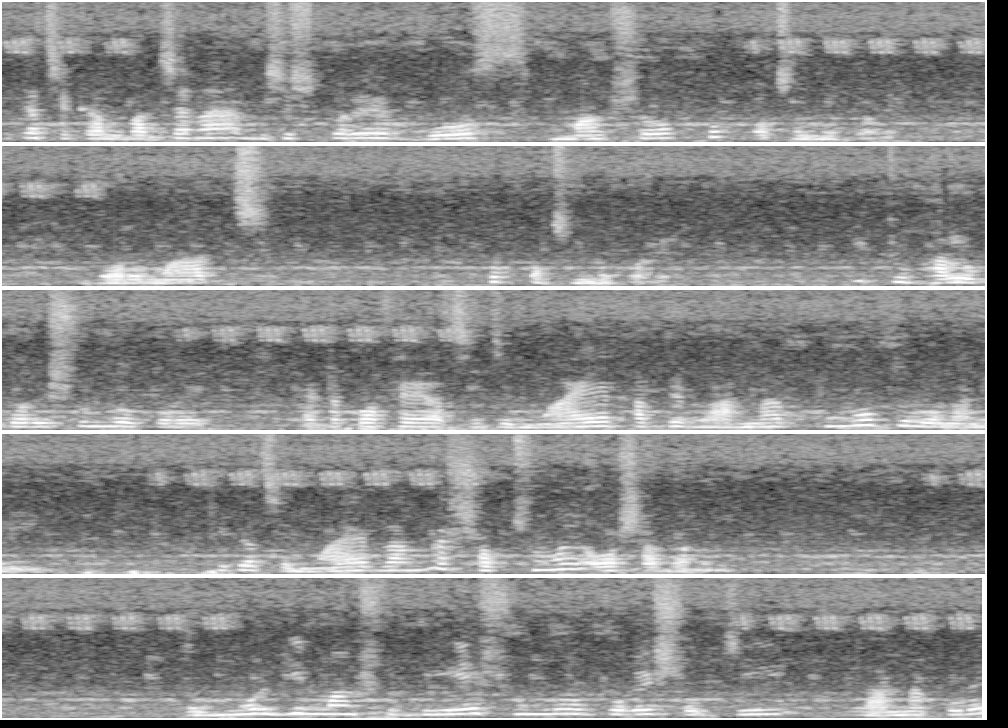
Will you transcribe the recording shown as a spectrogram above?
ঠিক আছে? কারণ বাচ্চারা বিশেষ করে গোস, মাংস খুব পছন্দ করে। বড় মাছ পছন্দ করে। একটু ভালো করে, সুন্দর করে একটা কথায় আছে যে, মায়ের হাতে রান্নার কোনো তুলনা নেই। ঠিক আছে? মায়ের রান্না সবসময় অসাধারণ। তো মুরগির মাংস দিয়ে সুন্দর করে সবজি রান্না করে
